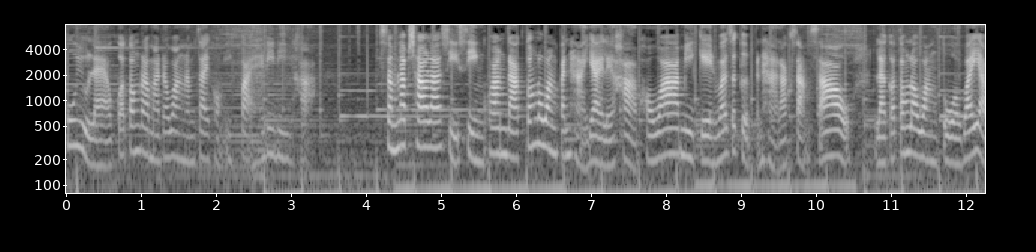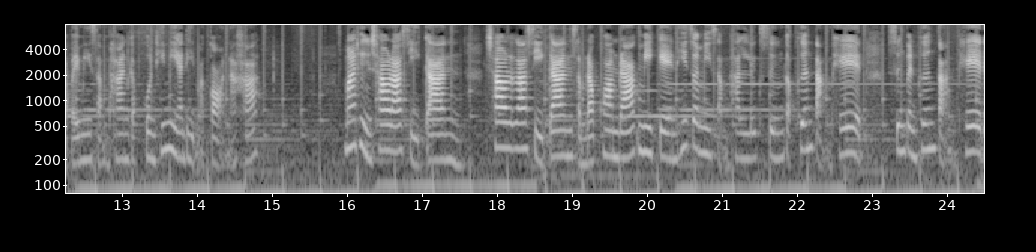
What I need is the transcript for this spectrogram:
คู่อยู่แล้วก็ต้องระมัดระวังน้ำใจของอีกฝ่ายให้ดีๆค่ะ สำหรับชาวราศีสิงห์ความรักต้องระวังปัญหาใหญ่เลยค่ะ เพราะว่ามีเกณฑ์ว่าจะเกิดปัญหารักสามเศร้า แล้วก็ต้องระวังตัวว่าอย่าไปมีสัมพันธ์กับคนที่มีอดีตมาก่อนนะคะ มาถึงชาวราศีกัน ชาวราศีกันสำหรับความรักมีเกณฑ์ที่จะมีสัมพันธ์ลึกซึ้งกับเพื่อนต่างเพศ ซึ่งเป็นเพื่อนต่างเพศ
